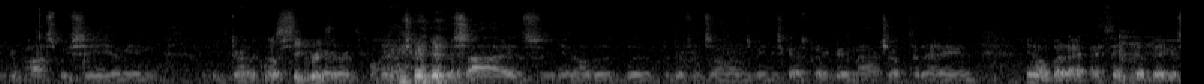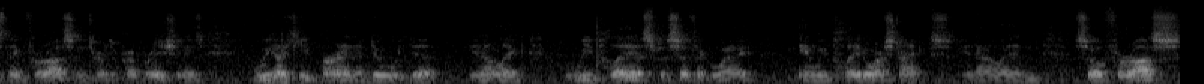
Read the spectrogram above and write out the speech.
you could possibly see. I mean, during the course of the year, you know, the size, you know, the, the, the different zones. I mean, these guys played a great matchup today, and you know, but I, I think the biggest thing for us in terms of preparation is we got to keep burning and do what we do. You know, like we play a specific way, and we play to our strengths. You know, and so for us,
